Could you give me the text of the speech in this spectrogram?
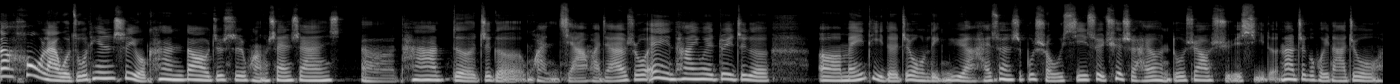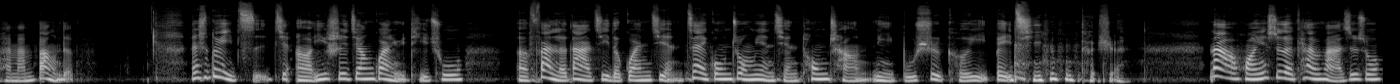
那后来我昨天是有看到，就是黄珊珊。呃，他的这个缓颊，缓颊说，诶，他因为对这个呃媒体的这种领域啊，还算是不熟悉，所以确实还有很多需要学习的。那这个回答就还蛮棒的。但是对此，江呃，医师姜冠宇提出，呃，犯了大忌的关键，在公众面前，通常你不是可以被 激怒的人。那黄医师的看法是说。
